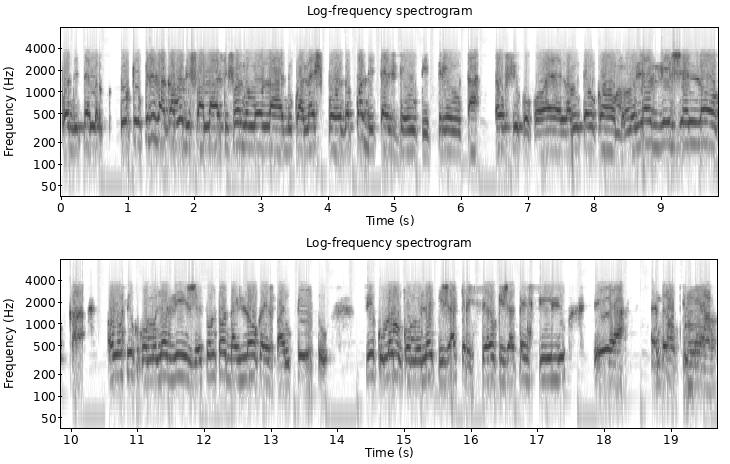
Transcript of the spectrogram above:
pode ter. O que o Cris acabou de falar, se for do meu lado com a minha esposa, pode ter 20, 30. Eu fico com ela, não tem como. Mulher virgem é louca. Eu não fico com mulher virgem, são todas loucas infantis. Fico mesmo com mulher que já cresceu, que já tem filho. É a minha opinião.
